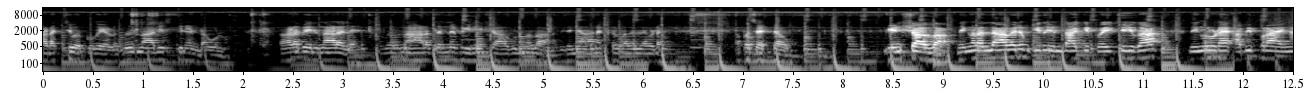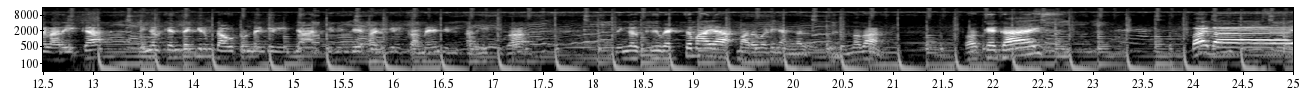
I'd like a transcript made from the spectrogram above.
അടച്ചു വെക്കുകയാണ്. ഇത് നാല് ദിവസത്തിന് ഉണ്ടാവുള്ളൂ. നാളെ പെരുന്നാളല്ലേ? നാളെ തന്നെ ഫിനിഷ് ആകുന്നതാണ്. പിന്നെ ഞാനൊക്കെ ഉള്ളതല്ല ഇവിടെ അപ്പോൾ സെറ്റാവും ഇൻഷാല്ല നിങ്ങളെല്ലാവരും ഇത് ഉണ്ടാക്കി ട്രൈ ചെയ്യുക. നിങ്ങളുടെ അഭിപ്രായങ്ങൾ അറിയിക്കുക. നിങ്ങൾക്ക് എന്തെങ്കിലും ഡൗട്ട് ഉണ്ടെങ്കിൽ ഞാൻ ഇതിന്റെ അടിയിൽ കമന്റിൽ അറിയിക്കുക. നിങ്ങൾക്ക് വ്യക്തമായ മറുപടി ഞങ്ങൾ നൽകുന്നതാണ് ഓക്കെ ഗായ്സ് ബൈ ബൈ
